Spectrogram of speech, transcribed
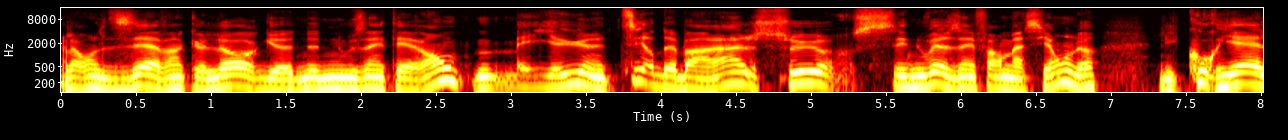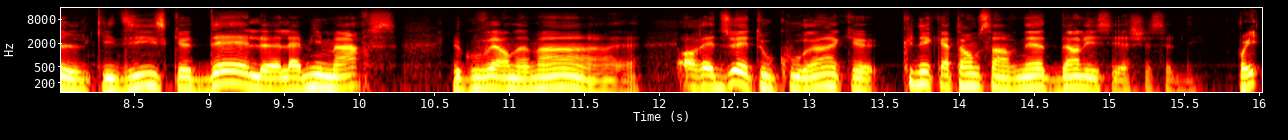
Alors, on le disait avant que l'orgue ne nous interrompe, mais il y a eu un tir de barrage sur ces nouvelles informations, là, les courriels qui disent que dès le- la mi-mars, le gouvernement euh, aurait dû être au courant qu'une hécatombe s'en venait dans les CHSLD. Oui,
